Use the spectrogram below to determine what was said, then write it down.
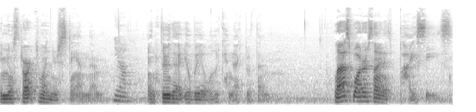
and you'll start to understand them. Yeah. And through that, you'll be able to connect with them. Last water sign is Pisces.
